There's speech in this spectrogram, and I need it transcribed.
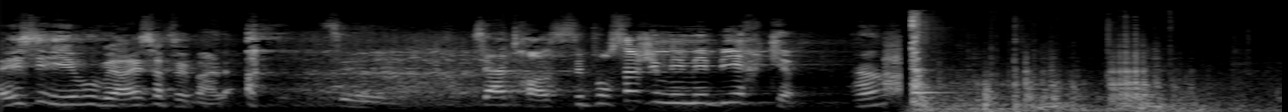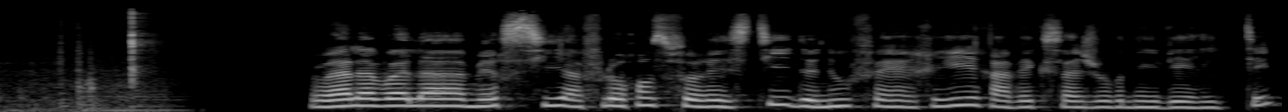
Essayez, vous verrez, ça fait mal. C'est atroce. C'est pour ça que j'ai mis mes birques. Hein voilà, voilà, merci à Florence Foresti de nous faire rire avec sa journée vérité,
